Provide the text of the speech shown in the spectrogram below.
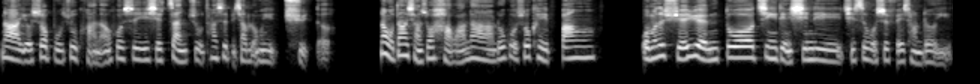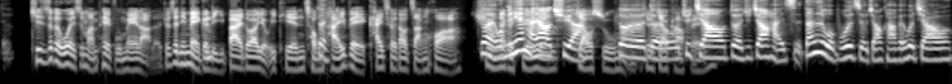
那有时候补助款啊，或是一些赞助，它是比较容易取得。那我当时想说，好啊，那如果说可以帮我们的学员多尽一点心力，其实我是非常乐意的。”其实这个我也是蛮佩服 Mela 的，就是你每个礼拜都要有一天从台北开车到彰化，对，我明天还要去啊，教书嘛，对对对，我去教，对，去教孩子，但是我不会只有教咖啡，会教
